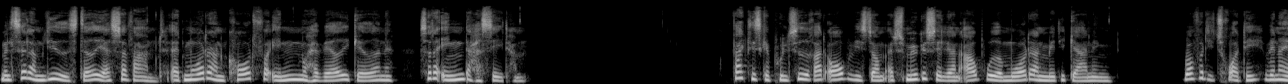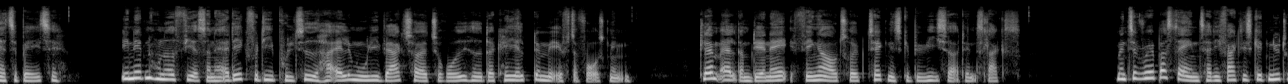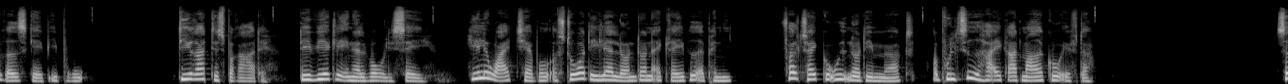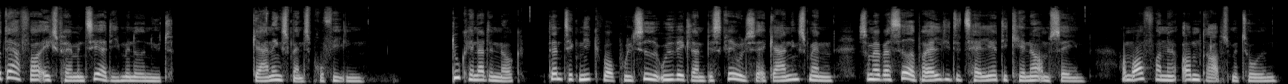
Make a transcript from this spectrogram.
Men selvom livet stadig er så varmt, at morderen kort for inden må have været i gaderne, så er der ingen, der har set ham. Faktisk er politiet ret overbevist om, at smykkesælgeren afbryder morderen midt i gerningen. Hvorfor de tror det, vender jeg tilbage til. I 1980'erne er det ikke fordi politiet har alle mulige værktøjer til rådighed, der kan hjælpe dem med efterforskningen. Glem alt om DNA, fingeraftryk, tekniske beviser og den slags. Men til Ripper-sagen tager de faktisk et nyt redskab i brug. De er ret desperate. Det er virkelig en alvorlig sag. Hele Whitechapel og store dele af London er grebet af panik. Folk tør ikke gå ud, når det er mørkt, og politiet har ikke ret meget at gå efter. Så derfor eksperimenterer de med noget nyt. Gerningsmandsprofilen. Du kender det nok. Den teknik, hvor politiet udvikler en beskrivelse af gerningsmanden, som er baseret på alle de detaljer, de kender om sagen, om offrene og om drabsmetoden.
